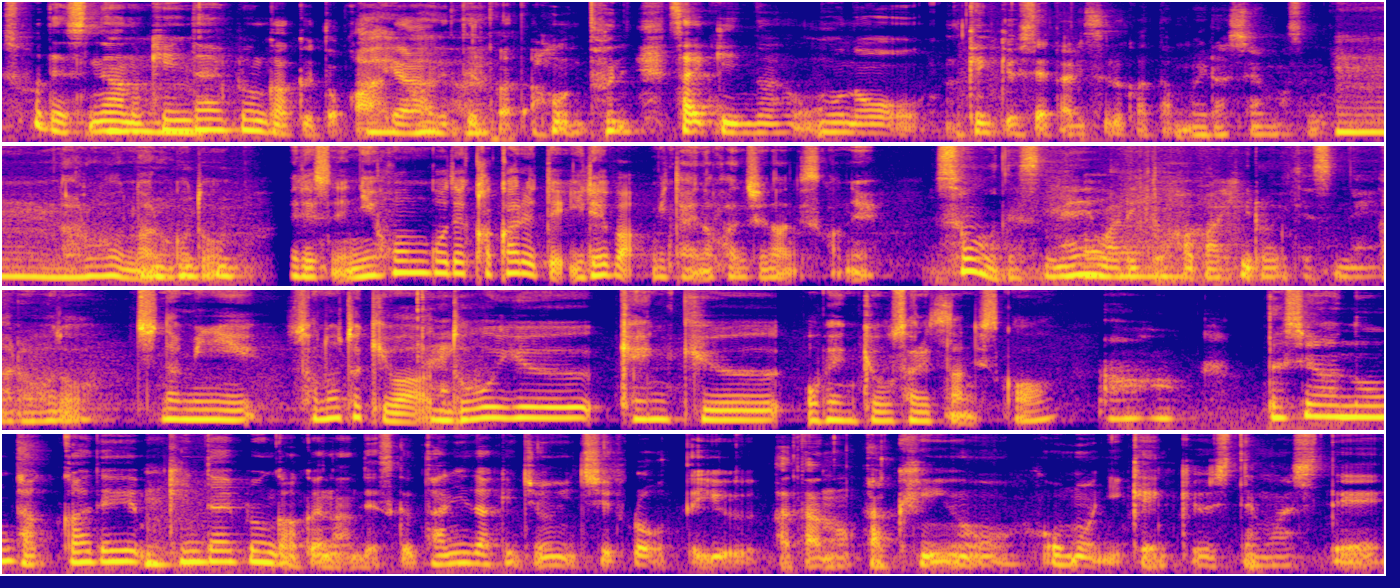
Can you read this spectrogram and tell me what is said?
そうですねあのうん近代文学とかやられてるは方、本当に最近のものを研究してたりする方もいらっしゃいますね。うんなるほどなるほど。うんうんでですね日本語で書かれていればみたいな感じなんですかね？そうですね割と幅広いですね。なるほど。ちなみにその時はどういう研究お勉強されてたんですか？あー私はあの作家でうん。近代文学なんですけど、谷崎潤一郎っていう方の作品を主に研究してまして、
